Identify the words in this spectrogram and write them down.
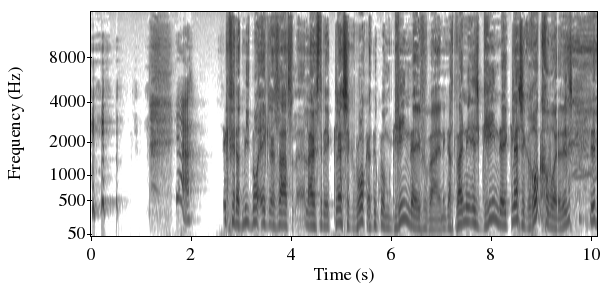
ja, Ik vind dat niet mooi. Ik las laatst luisterde ik Classic Rock en toen kwam Green Day voorbij. En ik dacht, wanneer is Green Day Classic Rock geworden? Dit, is, dit,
